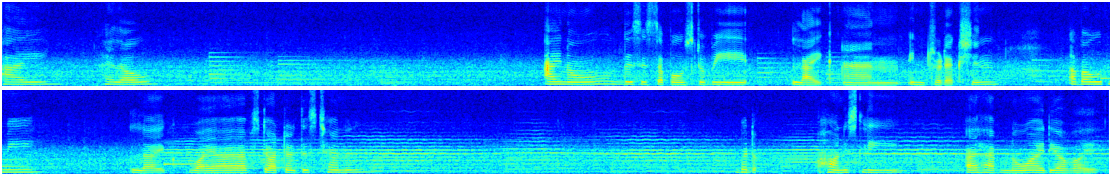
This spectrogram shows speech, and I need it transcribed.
Hi, hello. I know this is supposed to be like an introduction about me, like why I have started this channel, but honestly, I have no idea why.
